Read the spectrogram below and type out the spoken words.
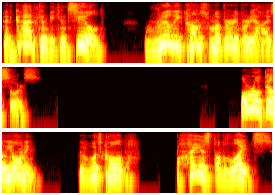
that God can be concealed, really comes from a very, very high source. Orot Elyonim, what's called the highest of lights,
